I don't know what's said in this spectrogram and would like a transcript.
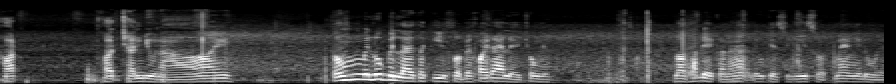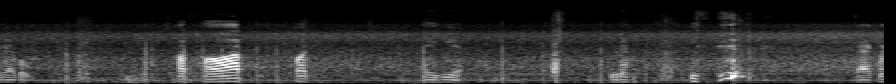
ท็อตท็อตฉันอยู่ไหนผมไม่รู้เป็นไรสกรีนสดไม่ค่อยได้เลยช่วงนี้รอทับเดตก่อนนะฮะเดี๋ยวเจ็ดสกรีนสดแม่งให้ดูเลยครับผม ทอดทอดทอดไอ้เหี้ยดูนะแตกไหม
